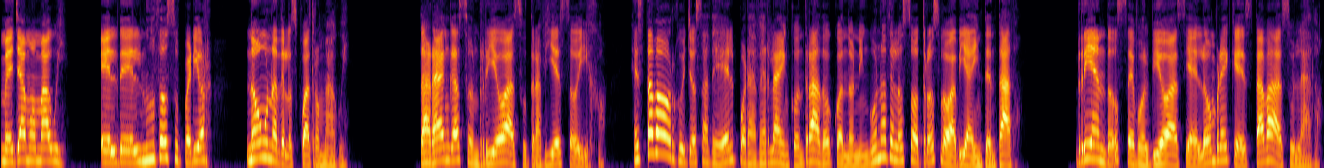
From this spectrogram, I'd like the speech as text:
me llamo Maui, el del nudo superior, no uno de los cuatro Maui. Taranga sonrió a su travieso hijo. Estaba orgullosa de él por haberla encontrado cuando ninguno de los otros lo había intentado. Riendo, se volvió hacia el hombre que estaba a su lado.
